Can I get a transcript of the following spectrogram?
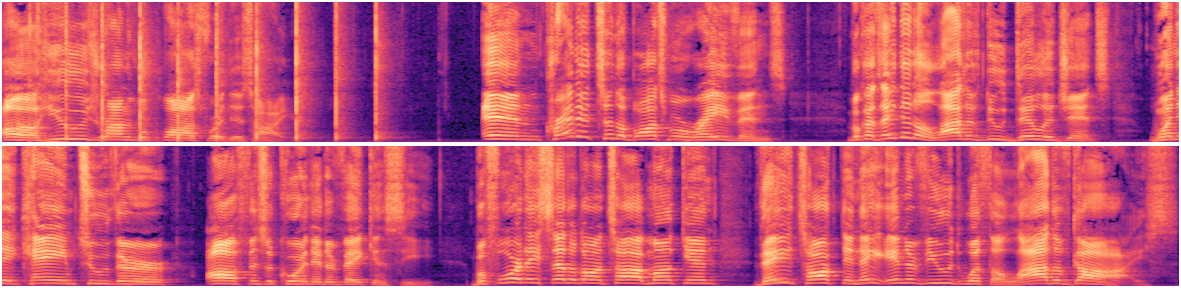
a huge round of applause for this hire. And credit to the Baltimore Ravens because they did a lot of due diligence when it came to their offensive coordinator vacancy. Before they settled on Todd Monken, they talked and they interviewed with a lot of guys,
